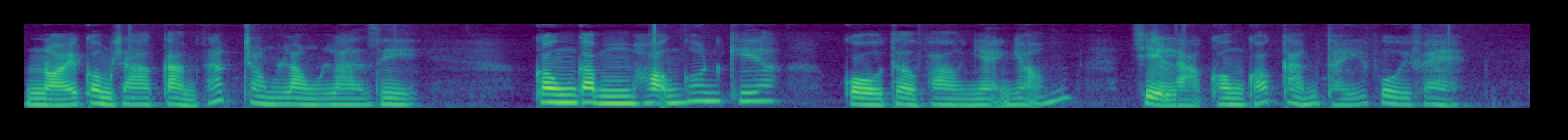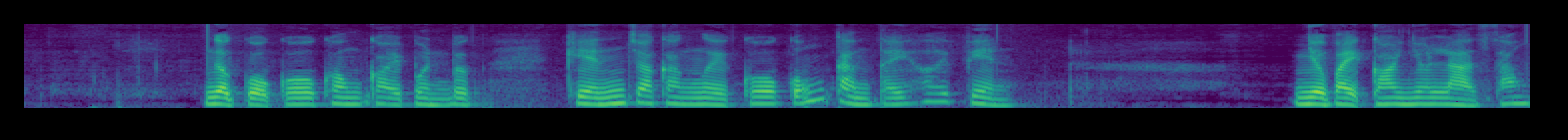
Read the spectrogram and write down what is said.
Nói không ra cảm giác trong lòng là gì. Không gặp họ ngôn kia, cô thở vào nhẹ nhõm, chỉ là không có cảm thấy vui vẻ. Ngực của cô không coi buồn bực, khiến cho cả người cô cũng cảm thấy hơi phiền. Như vậy coi như là xong.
